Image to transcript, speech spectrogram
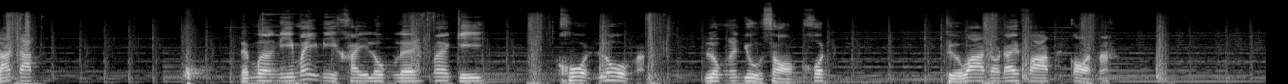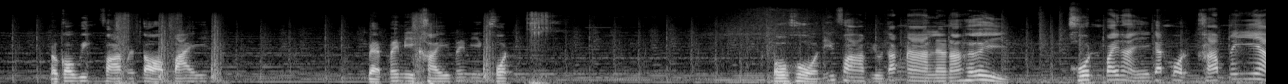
ละกันแต่เมืองนี้ไม่มีใครลงเลยเมื่อกี้ โคตรโล่งอะลงกันอยู่สองคน ถือว่าเราได้ฟาร์มกันก่อนนะ แล้วก็วิ่งฟาร์มกันต่อไป แบบไม่มีใครไม่มีคน โอ้โห นี่ฟาร์มอยู่ตั้งนานแล้วนะ เฮ้ย คนไปไหนกันหมดครับเนี่ย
